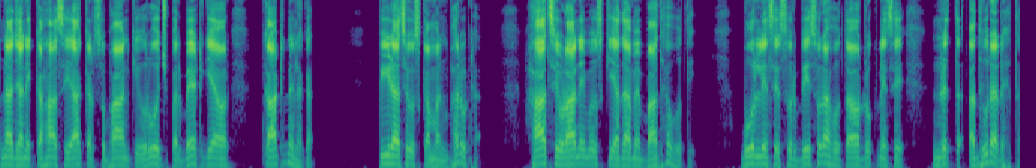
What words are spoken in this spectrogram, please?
न जाने कहाँ से आकर सुभान के उरोज पर बैठ गया और काटने लगा। पीड़ा से उसका मन भर उठा। हाथ से उड़ाने में उसकी अदा में बाधा होती। बोलने से सुर बेसुरा होता और रुकने से नृत्य अधूरा रहता।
